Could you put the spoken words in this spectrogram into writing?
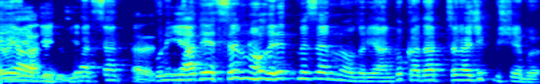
Göreve iade iade etti. edildi. Ya sen Evet. bunu iade etsen ne olur, etmesen ne olur yani bu kadar trajik bir şey bu.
